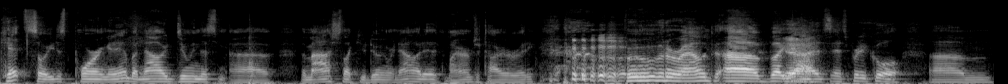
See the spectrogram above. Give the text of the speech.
kit, so you're just pouring it in. But now doing this uh, the mash like you're doing right now, it is. My arms are tired already, moving around. Uh, but yeah. yeah, it's it's pretty cool. Um,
